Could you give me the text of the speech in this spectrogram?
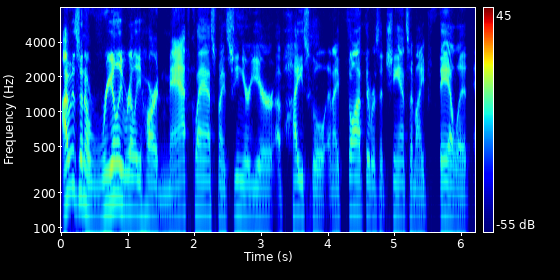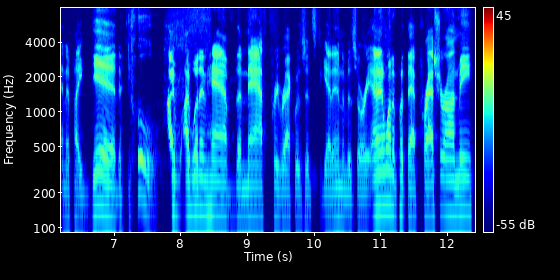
I was in a really, really hard math class my senior year of high school, and I thought there was a chance I might fail it. And if I did, I, I, wouldn't have the math prerequisites to get into Missouri. And I didn't want to put that pressure on me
